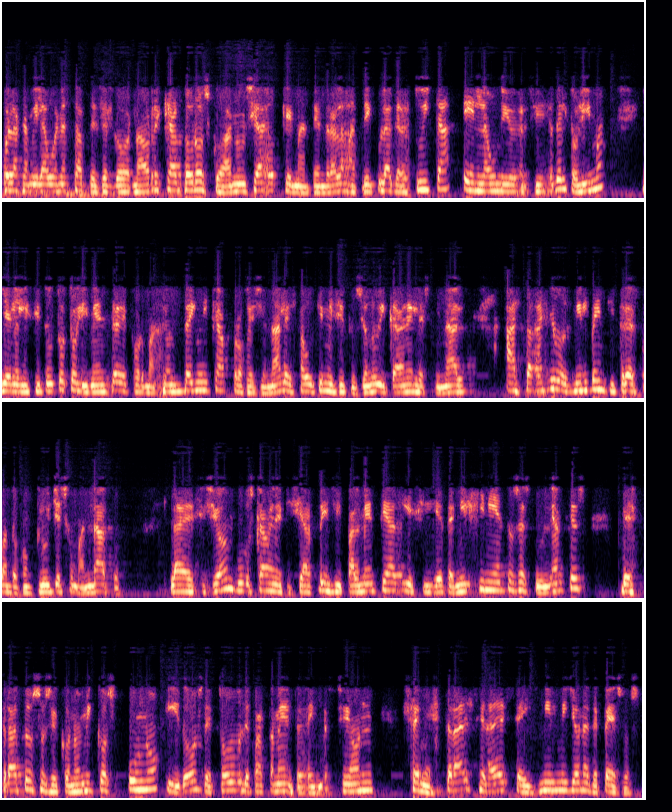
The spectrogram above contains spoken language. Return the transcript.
Hola Camila, buenas tardes. El gobernador Ricardo Orozco ha anunciado que mantendrá la matrícula gratuita en la Universidad del Tolima y en el Instituto Tolimense de Formación Técnica Profesional, esta última institución ubicada en el Espinal, hasta el año 2023, cuando concluye su mandato. La decisión busca beneficiar principalmente a 17.500 estudiantes de estratos socioeconómicos 1 y 2 de todo el departamento. La inversión semestral será de 6 mil millones de pesos.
